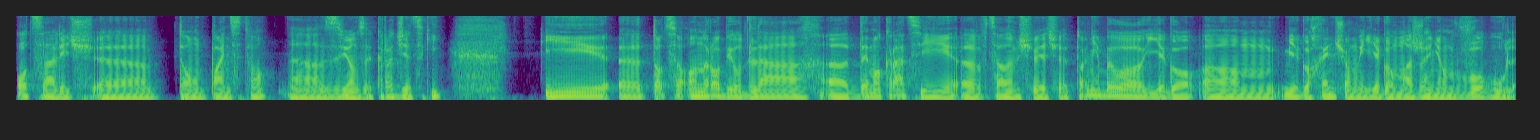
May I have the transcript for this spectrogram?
ocalić e, to państwo, Związek Radziecki. I e, to, co on robił dla e, demokracji e, w całym świecie, to nie było jego, jego chęcią i jego marzeniem w ogóle.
